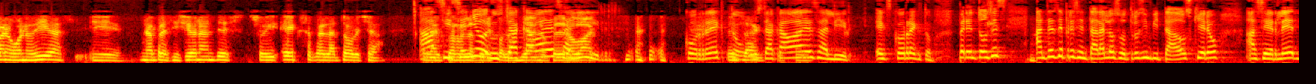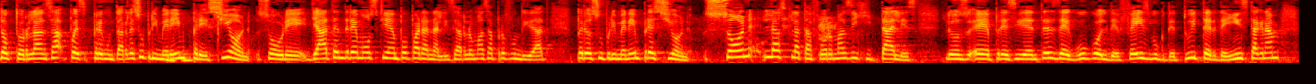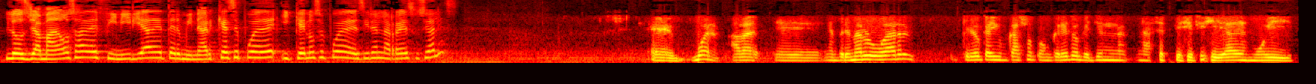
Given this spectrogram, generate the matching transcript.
Bueno, buenos días. Eh, una precisión antes, soy ex relator ya. Ah, sí, señor, usted acaba de salir. Correcto, usted acaba de salir, es correcto. Pero entonces, antes de presentar a los otros invitados, quiero hacerle, doctor Lanza, pues preguntarle su primera impresión sobre, ya tendremos tiempo para analizarlo más a profundidad, pero su primera impresión, ¿son las plataformas digitales, los eh, presidentes de Google, de Facebook, de Twitter, de Instagram, los llamados a definir y a determinar qué se puede y qué no se puede decir en las redes sociales? Eh, bueno, a ver, eh, en primer lugar, creo que hay un caso concreto que tiene unas especificidades muy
